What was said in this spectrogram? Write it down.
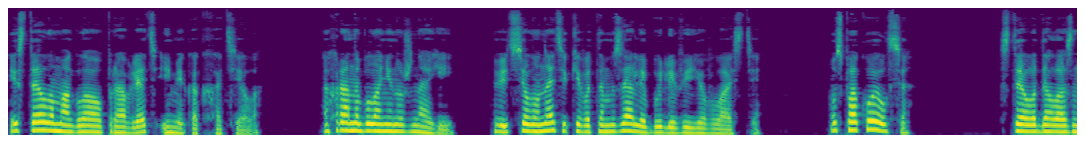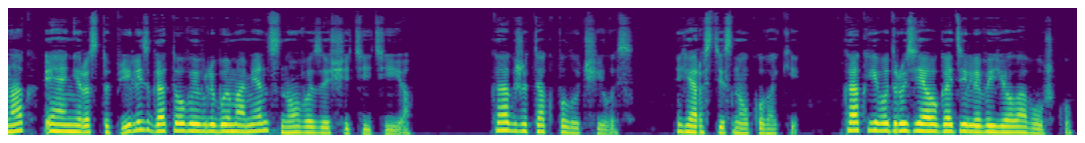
и Стелла могла управлять ими как хотела. Охрана была не нужна ей, ведь все лунатики в этом зале были в ее власти. Успокоился. Стелла дала знак, и они расступились, готовые в любой момент снова защитить ее. Как же так получилось? Яр стиснул кулаки. Как его друзья угодили в ее ловушку?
